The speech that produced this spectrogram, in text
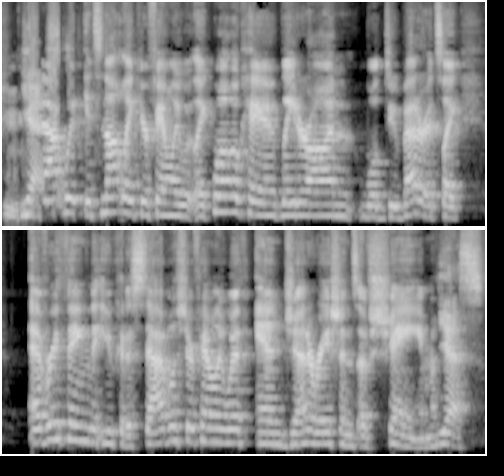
Mm-hmm. Yes. that would. It's not like your family would like. Well, okay, later on we'll do better. It's like everything that you could establish your family with, and generations of shame. Yes.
